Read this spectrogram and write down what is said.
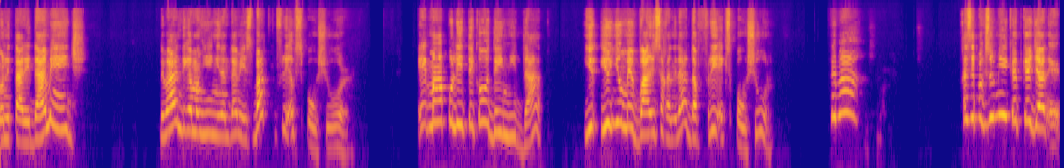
monetary damage. 'Di ba? Hindi ka manghingi ng damage, but free exposure. Eh, mga politiko, they need that. Y- yun yung may value sa kanila, the free exposure. 'Di ba? Kasi pag sumikat ka dyan, eh,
